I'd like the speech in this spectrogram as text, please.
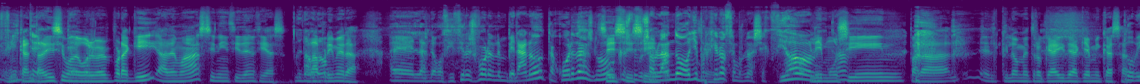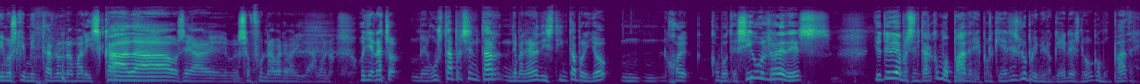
Fin Encantadísimo te de volver por aquí, además sin incidencias. No, a la no. primera. Eh, las negociaciones fueron en verano, ¿te acuerdas? ¿no? Sí, que sí, estuvimos sí. hablando, oye, ¿por qué no hacemos una sección? Limusín para el kilómetro que hay de aquí a mi casa. Tuvimos que inventarle una mariscada, o sea, eh, eso fue una barbaridad. Bueno, oye, Nacho, me gusta presentar de manera distinta porque yo, mm, joder, como te sigo en redes, yo te voy a presentar como padre, porque eres lo primero que eres, ¿no? Como padre.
